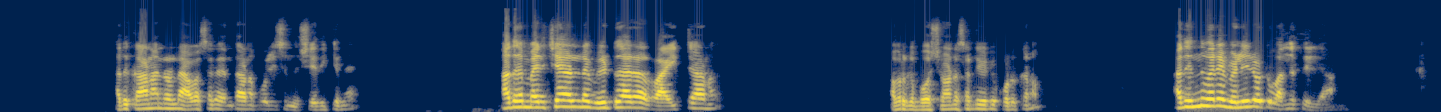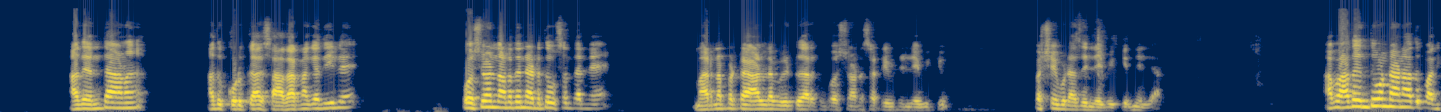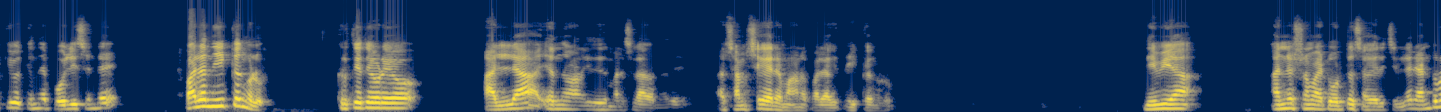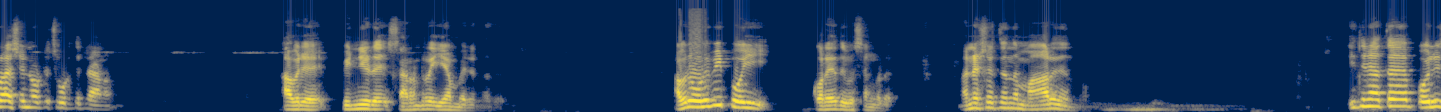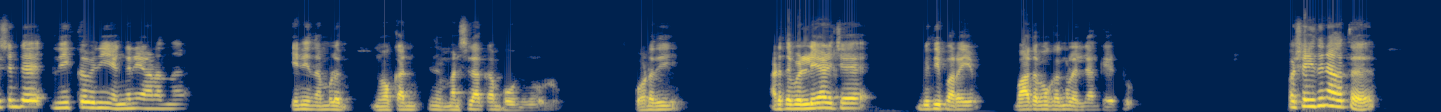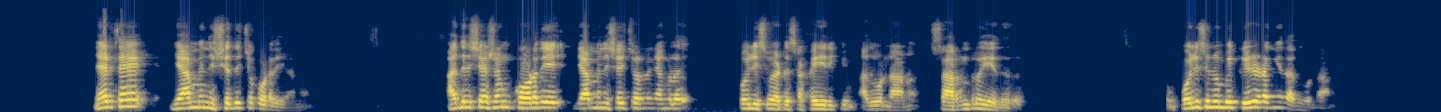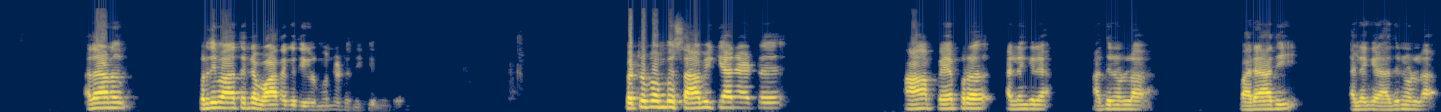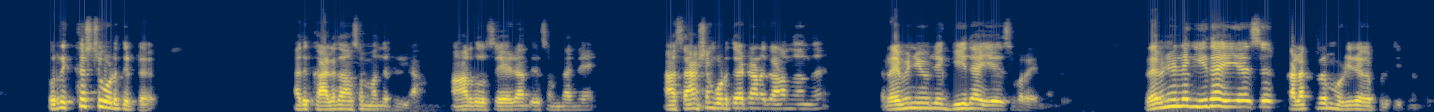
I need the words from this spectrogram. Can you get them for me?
അത് കാണാനുള്ള അവസരം എന്താണ് പോലീസ് നിഷേധിക്കുന്നത് അത് മരിച്ചയാളുടെ വീട്ടുകാരുടെ റൈറ്റാണ് അവർക്ക് പോസ്റ്റ്മോർട്ടം സർട്ടിഫിക്കറ്റ് കൊടുക്കണം. അത് ഇന്ന് വരെ വെളിയിലോട്ട് വന്നിട്ടില്ല. അതെന്താണ്? അത് കൊടുക്കാതെ സാധാരണഗതിയിൽ പോസ്റ്റ്മോർട്ടം നടന്നതിന്റെ അടുത്ത ദിവസം തന്നെ മരണപ്പെട്ട ആളുടെ വീട്ടുകാർക്ക് പോസ്റ്റ്മോർട്ടം സർട്ടിഫിക്കറ്റ് ലഭിക്കും. പക്ഷെ ഇവിടെ അത് ലഭിക്കുന്നില്ല. അപ്പൊ അത് എന്തുകൊണ്ടാണ് അത് പതുക്കി വെക്കുന്നത്? പോലീസിന്റെ പല നീക്കങ്ങളും കൃത്യതയോടെയോ അല്ല എന്നാണ് ഇത് മനസ്സിലാകുന്നത്. സംശയകരമാണ് പല നീക്കങ്ങളും. ദിവ്യ അന്വേഷണമായിട്ട് ഒട്ടും സഹകരിച്ചില്ല. രണ്ടു പ്രാവശ്യം നോട്ടീസ് കൊടുത്തിട്ടാണ് അവർ പിന്നീട് സറണ്ടർ ചെയ്യാൻ വരുന്നത്. അവർ ഒളിവിൽ പോയി കുറേ ദിവസങ്ങൾ അന്വേഷണത്തിൽ നിന്ന് മാറി നിന്നു. ഇതിനകത്ത് പോലീസിന്റെ നീക്കം ഇനി എങ്ങനെയാണെന്ന് ഇനി നമ്മൾ നോക്കാൻ മനസ്സിലാക്കാൻ പോകുന്നതേ ഉള്ളൂ. കോടതി അടുത്ത വെള്ളിയാഴ്ച വിധി പറയും. വാദമുഖങ്ങളെല്ലാം കേട്ടു. പക്ഷെ ഇതിനകത്ത് നേരത്തെ ജാമ്യം നിഷേധിച്ച കോടതിയാണ്. അതിനുശേഷം കോടതി ജാമ്യം നിഷേധിച്ചു പറഞ്ഞാൽ ഞങ്ങൾ പോലീസുമായിട്ട് സഹകരിക്കും അതുകൊണ്ടാണ് സറണ്ടർ ചെയ്തത്. പോലീസിന് മുമ്പ് കീഴടങ്ങിയത് അതുകൊണ്ടാണ്. അതാണ് പ്രതിഭാഗത്തിന്റെ വാദഗതികൾ മുന്നിട്ട് നിൽക്കുന്നത്. പെട്രോൾ പമ്പ് സ്ഥാപിക്കാനായിട്ട് ആ പേപ്പർ അല്ലെങ്കിൽ അതിനുള്ള പരാതി അല്ലെങ്കിൽ അതിനുള്ള ഒരു റിക്വസ്റ്റ് കൊടുത്തിട്ട് അത് കാലതാമസം വന്നിട്ടില്ല. ആറ് ദിവസം ഏഴാം ദിവസം തന്നെ ആ സാങ്ഷൻ കൊടുത്തായിട്ടാണ് കാണുന്നതെന്ന് റവന്യൂവിലെ ഗീത ഐ എസ് പറയുന്നുണ്ട്. റവന്യൂവിലെ ഗീത ഐ എസ് കളക്ടർ മൊഴി രേഖപ്പെടുത്തിയിട്ടുണ്ട്.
